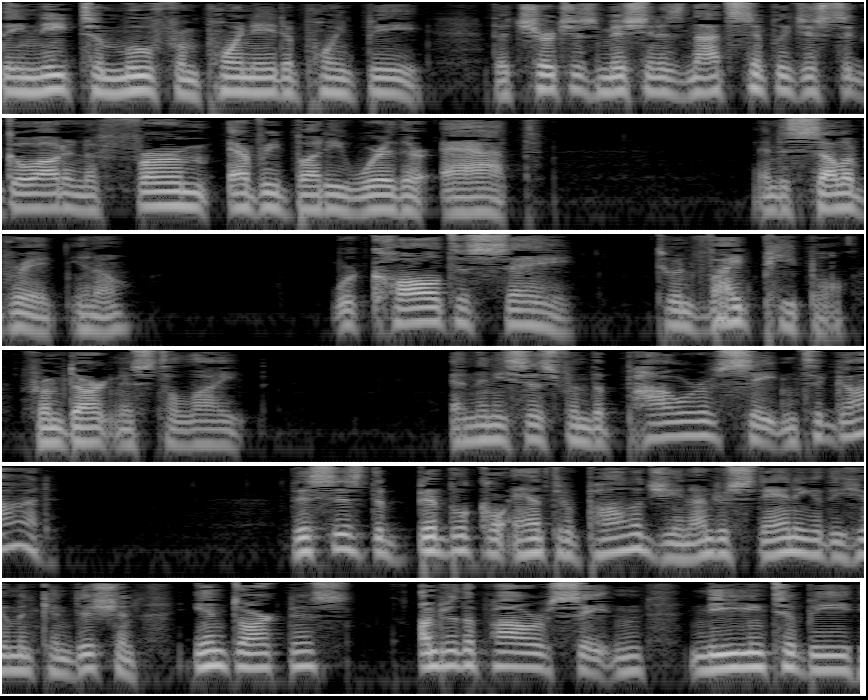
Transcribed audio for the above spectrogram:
They need to move from point A to point B. The church's mission is not simply just to go out and affirm everybody where they're at and to celebrate, you know. We're called to say, to invite people from darkness to light. And then he says, from the power of Satan to God. This is the biblical anthropology and understanding of the human condition in darkness, under the power of Satan, needing to be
